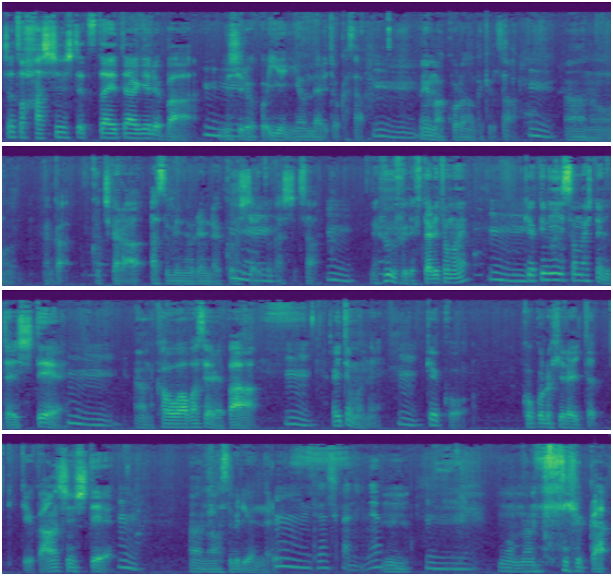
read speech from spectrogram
ちゃんと発信して伝えてあげれば、うんむしろこう家に呼んだりとかさ、うんうんまあ今はコロナだけどさ、うんあのなんかこっちから遊びの連絡をしたりとかしてさ、うんで夫婦で2人ともね、うん逆にその人に対して、うんうん。あの顔を合わせればうん。相手もねうん。結構心開いたっていうか安心して、うん。あの遊べるようになうる、ん確かにね。うん。うんもうなんていうか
